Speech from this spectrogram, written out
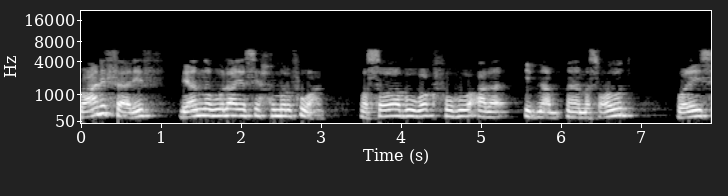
وعن الثالث بأنه لا يصح مرفوعا والصواب وقفه على ابن مسعود وليس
